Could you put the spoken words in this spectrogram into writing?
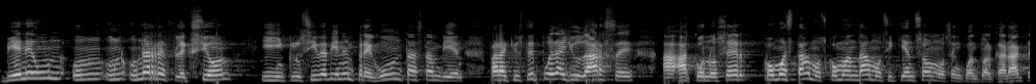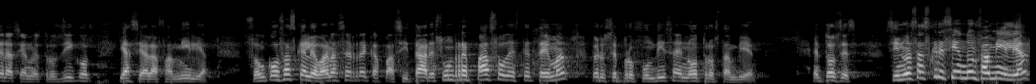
Viene una reflexión e inclusive vienen preguntas también para que usted pueda ayudarse a, a, conocer cómo estamos, cómo andamos y quién somos en cuanto al carácter hacia nuestros hijos y hacia la familia. Son cosas que le van a hacer recapacitar. Es un repaso de este tema, pero se profundiza en otros también. Entonces, si no estás creciendo en familia,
